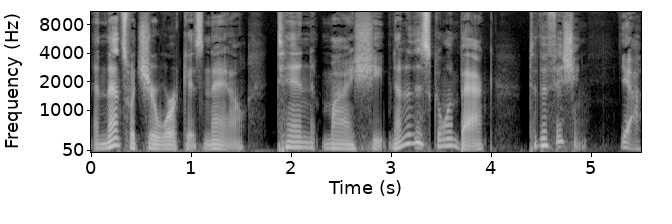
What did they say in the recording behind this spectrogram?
And that's what your work is now. Tend my sheep. None of this going back to the fishing. Yeah.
